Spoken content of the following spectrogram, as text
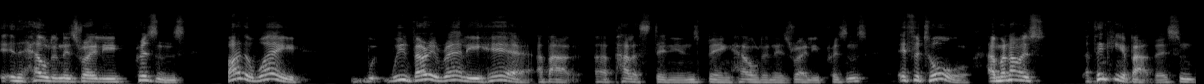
in, held in Israeli prisons. By the way, we very rarely hear about uh, Palestinians being held in Israeli prisons, if at all. And when I was thinking about this and,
